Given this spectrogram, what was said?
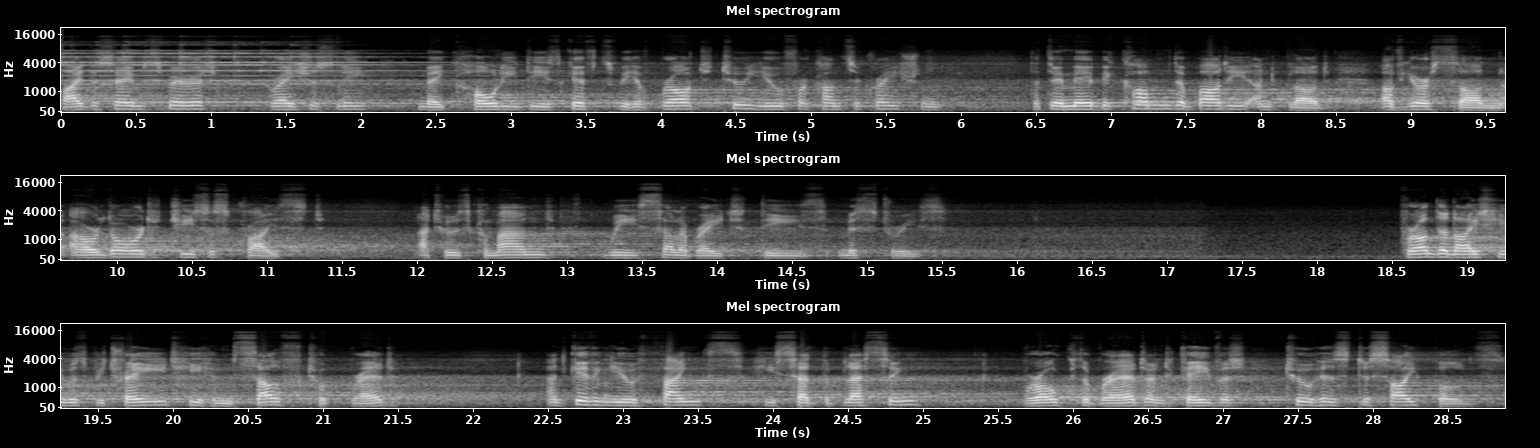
by the same Spirit, graciously make holy these gifts we have brought to you for consecration, that they may become the body and blood of your Son, our Lord Jesus Christ, at whose command we celebrate these mysteries. For on the night he was betrayed, he himself took bread, and giving you thanks, he said the blessing, broke the bread, and gave it to his disciples,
